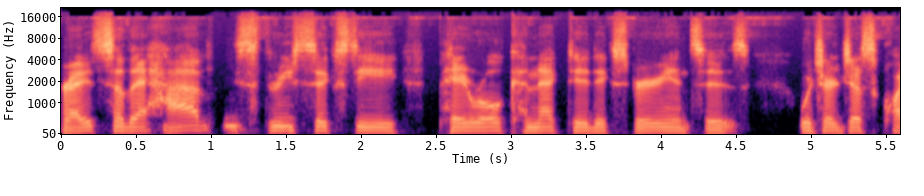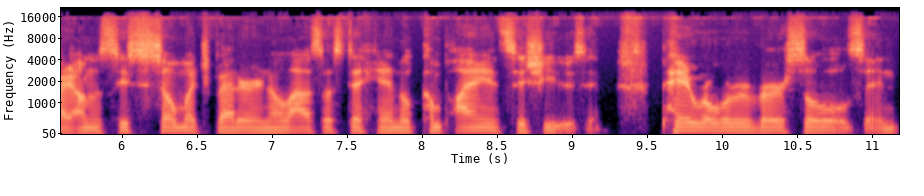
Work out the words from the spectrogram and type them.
right? So they have these 360 payroll connected experiences which are just quite honestly so much better and allows us to handle compliance issues and payroll reversals and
